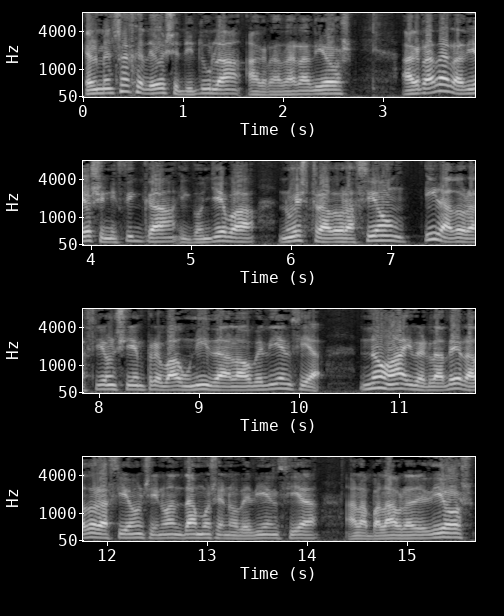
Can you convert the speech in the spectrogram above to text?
El mensaje de hoy se titula Agradar a Dios. Agradar a Dios significa y conlleva nuestra adoración y la adoración siempre va unida a la obediencia. No hay verdadera adoración si no andamos en obediencia a la palabra de Dios.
